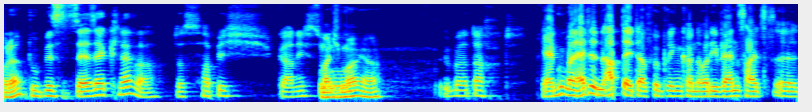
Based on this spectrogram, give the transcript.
oder? Du bist sehr, sehr clever. Das habe ich gar nicht so Manchmal, ja. überdacht. Ja gut, man hätte ein Update dafür bringen können, aber die werden es halt, äh,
